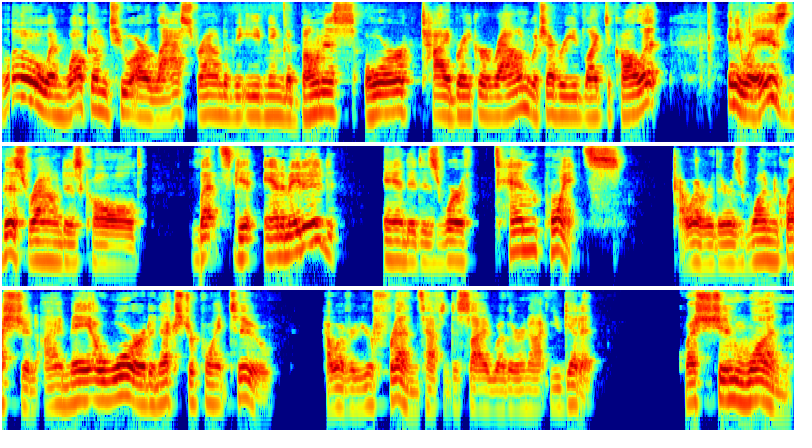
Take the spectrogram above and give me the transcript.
Hello, and welcome to our last round of the evening, the bonus or tiebreaker round, whichever you'd like to call it. Anyways, this round is called Let's Get Animated, and it is worth 10 points. However, there is one question I may award an extra point to. However, your friends have to decide whether or not you get it. Question 1.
